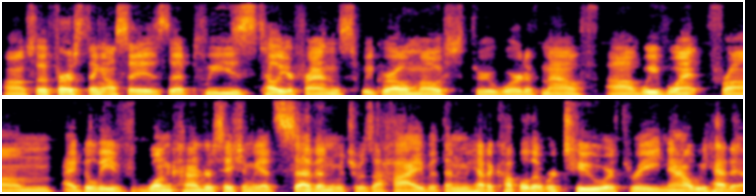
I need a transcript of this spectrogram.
Um, so the first thing I'll say is that please tell your friends. We grow most through word of mouth. Uh, we've went from, I believe, one conversation we had seven, which was a high, but then we had a couple that were two or three. Now we had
